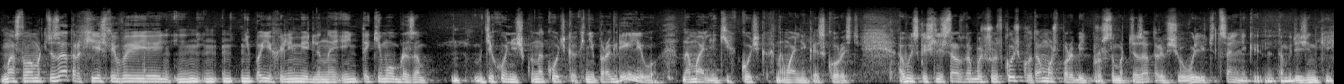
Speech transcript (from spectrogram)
Масло в амортизаторах, если вы не поехали медленно и таким образом тихонечку на кочках не прогрели его, на маленьких кочках, на маленькой скорости, а выскочили сразу на большую скочку, там может пробить просто амортизатор, и все, вылетит сальник, или там резинки,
